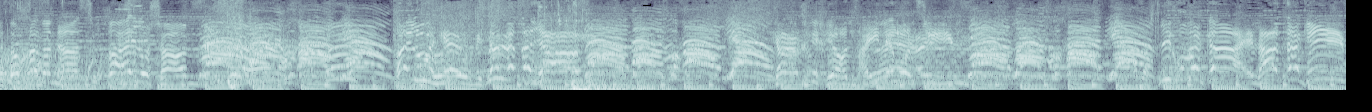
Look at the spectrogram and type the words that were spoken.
בתוך עננה שוחה לו שם! חי לו בכיף מתחת לים! כך לחיות הייתם רוצים! תשליכו רכה אל הדגים!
